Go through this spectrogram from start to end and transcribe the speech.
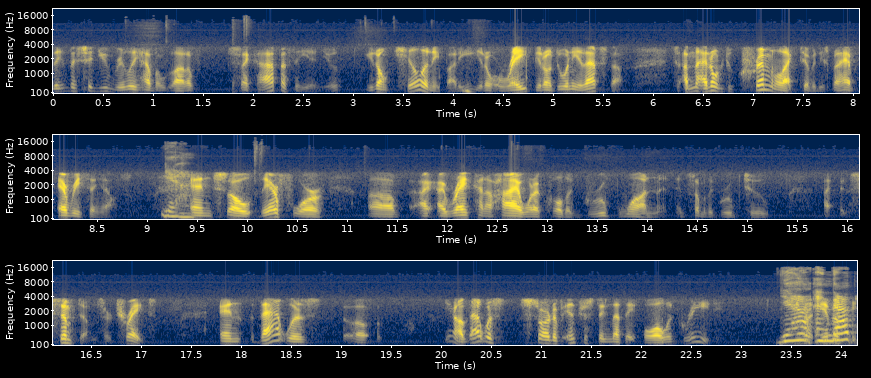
they, they said you really have a lot of psychopathy in you. You don't kill anybody. You don't rape. You don't do any of that stuff. So I'm I don't do criminal activities, but I have everything else. yeah. And so, therefore, uh, I, I rank kind of high on what I call the group one and some of the group two uh, symptoms or traits. And that was, uh, you know, that was sort of interesting that they all agreed. Yeah, and that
